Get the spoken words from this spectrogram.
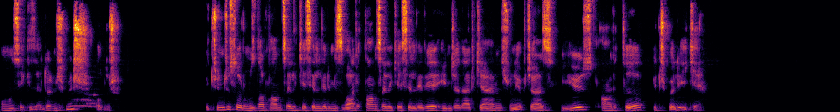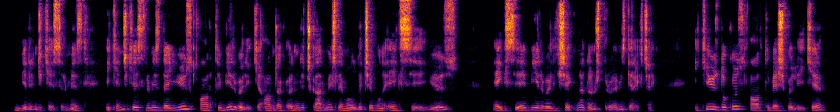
18'e dönüşmüş olur. Üçüncü sorumuzda tam sayılı kesirlerimiz var. Tam sayılı kesirleri incelerken şunu yapacağız. 100 artı 3 bölü 2. Birinci kesirimiz. İkinci kesirimiz de 100 artı 1 bölü 2. Ancak önünde çıkarma işlemi olduğu için bunu eksi 100 eksi 1 bölü 2 şeklinde dönüştürmemiz gerekecek. 209 artı 5 bölü 2.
